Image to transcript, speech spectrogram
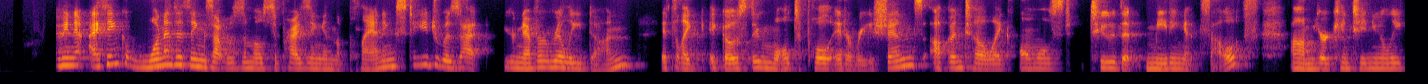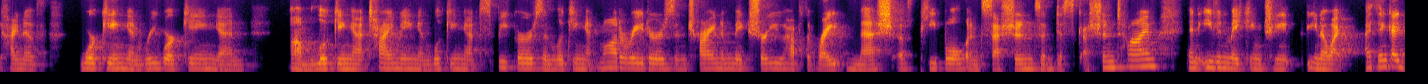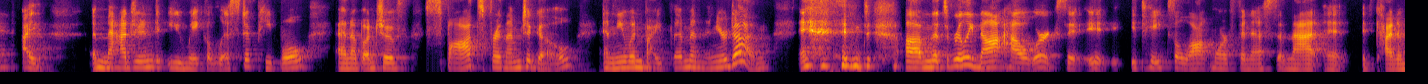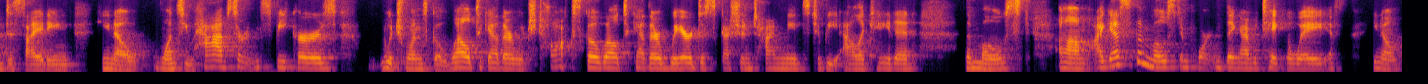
I mean, I think one of the things that was the most surprising in the planning stage was that you're never really done. It's like it goes through multiple iterations up until like almost to the meeting itself. Um, you're continually kind of working and reworking and um, looking at timing and looking at speakers and looking at moderators and trying to make sure you have the right mesh of people and sessions and discussion time and even making change you know i i think i i imagined you make a list of people and a bunch of spots for them to go and you invite them and then you're done. And um, that's really not how it works. It, it it takes a lot more finesse than that. It, it kind of deciding you know once you have certain speakers which ones go well together which talks go well together where discussion time needs to be allocated the most. Um, i guess the most important thing i would take away if you know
